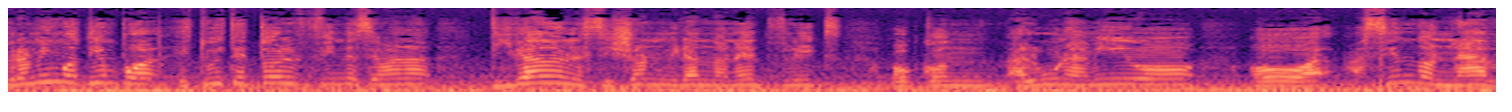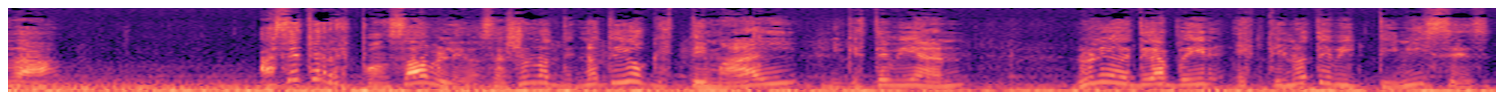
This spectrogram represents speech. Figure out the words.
pero al mismo tiempo estuviste todo el fin de semana tirado en el sillón mirando Netflix o con algún amigo o haciendo nada, hacete responsable. O sea, yo no te, no te digo que esté mal ni que esté bien. Lo único que te voy a pedir es que no te victimices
